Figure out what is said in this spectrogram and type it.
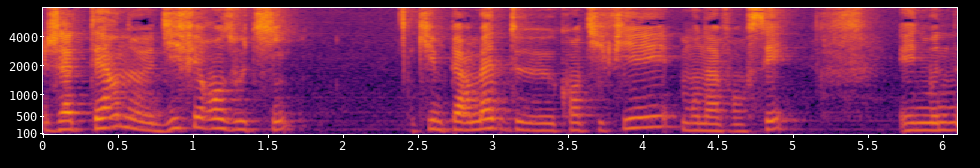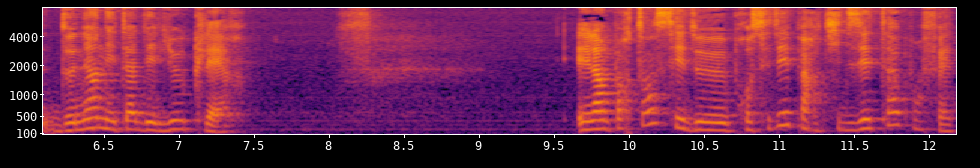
j'alterne différents outils qui me permettent de quantifier mon avancée et de me donner un état des lieux clair. Et l'important, c'est de procéder par petites étapes, en fait.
